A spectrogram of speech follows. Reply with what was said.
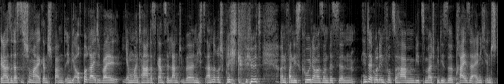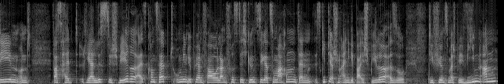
Genau, also das ist schon mal ganz spannend irgendwie aufbereitet, weil ja momentan das ganze Land über nichts anderes spricht gefühlt. Und dann fand ich es cool, da mal so ein bisschen Hintergrundinfo zu haben, wie zum Beispiel diese Preise eigentlich entstehen und was halt realistisch wäre als Konzept, um den ÖPNV langfristig günstiger zu machen. Denn es gibt ja schon einige Beispiele. Also die führen zum Beispiel Wien an,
